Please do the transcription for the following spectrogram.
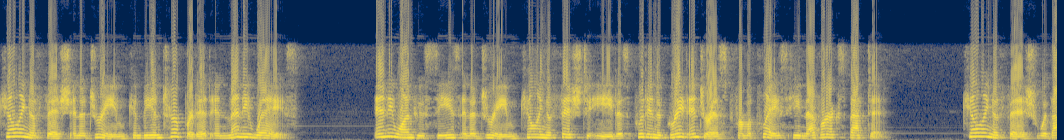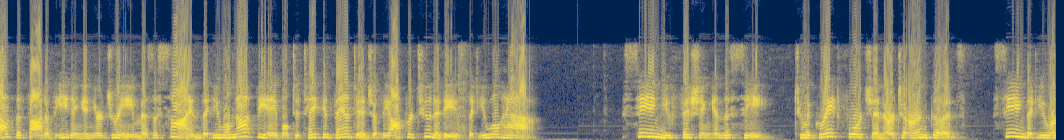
Killing a fish in a dream can be interpreted in many ways. Anyone who sees in a dream killing a fish to eat is put in a great interest from a place he never expected. Killing a fish without the thought of eating in your dream is a sign that you will not be able to take advantage of the opportunities that you will have. Seeing you fishing in the sea, to a great fortune or to earn goods. Seeing that you are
